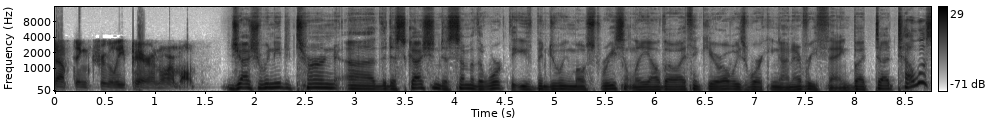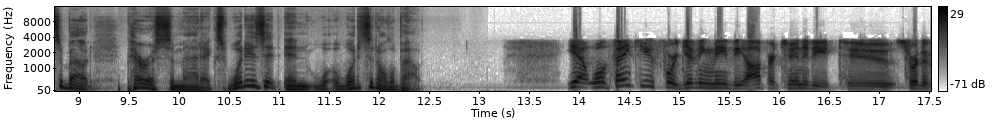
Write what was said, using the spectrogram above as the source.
something truly paranormal. Joshua, we need to turn uh, the discussion to some of the work that you've been doing most recently, although I think you're always working on everything. But uh, tell us about paracymatics. What is it and wh- what is it all about? Yeah, well, thank you for giving me the opportunity to sort of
